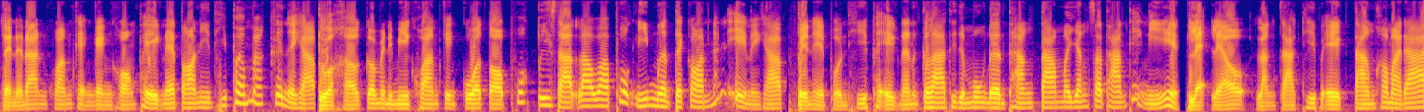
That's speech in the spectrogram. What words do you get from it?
แต่ในด้านความแข็งแกร่งของเพระเอกในตอนนี้ที่เพิ่มมากขึ้นนะครับตัวเขาก็ไม่ได้มีความเกรงกลัวต่อพวกปีศาจลาวาพวกนี้เหมือนแต่ก่อนนั่นเองนะครับเป็นเหตุผลที่พระเอกนั้นกล้าที่จะมุ่งเดินทางตามมายังสถานที่นี้ และแล้วหลังจากที่พระเอกตามเข้ามาได้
